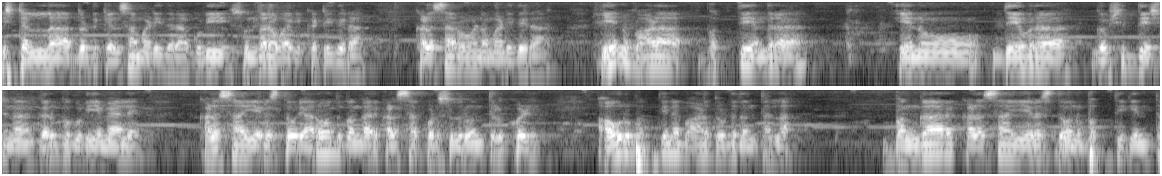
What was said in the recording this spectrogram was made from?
ಇಷ್ಟೆಲ್ಲ ದೊಡ್ಡ ಕೆಲಸ ಮಾಡಿದ್ದೀರಾ? ಗುಡಿ ಸುಂದರವಾಗಿ ಕಟ್ಟಿದ್ದೀರಾ? ಕಳಸಾರೋಹಣ ಮಾಡಿದ್ದೀರಾ? ಏನು ಬಹಳ ಭಕ್ತಿ ಅಂದ್ರೆ, ಏನು ದೇವರ ಗವಿಸಿದ್ದೇಶನ ಗರ್ಭಗುಡಿಯ ಮೇಲೆ ಕಳಸ ಏರಿಸ್ತವ್ರು ಯಾರೋ ಒಂದು ಬಂಗಾರ ಕಳಸ ಕೊಡಿಸಿದ್ರು ಅಂತ ತಿಳ್ಕೊಳ್ಳಿ. ಅವ್ರ ಭಕ್ತಿನೇ ಬಹಳ ದೊಡ್ಡದಂತಲ್ಲ. ಬಂಗಾರ ಕಳಸ ಏರಿಸಿದವನ ಭಕ್ತಿಗಿಂತ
